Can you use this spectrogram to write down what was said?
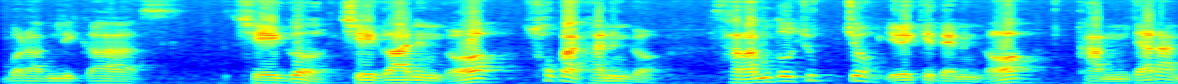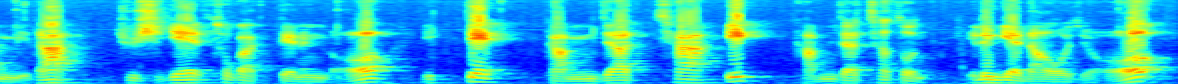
뭐랍니까? 제거, 제거하는 거, 소각하는 거. 사람도 죽죠. 이렇게 되는 거 감자랍니다. 주식에 소각되는 거. 이때 감자차익, 감자차손 이런 게 나오죠.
